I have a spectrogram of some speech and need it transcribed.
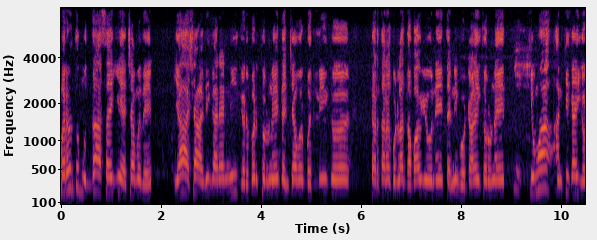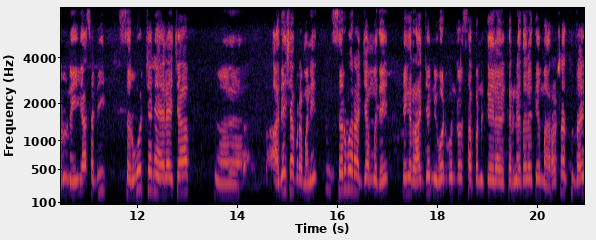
परंतु मुद्दा असा आहे की याच्यामध्ये या अशा अधिकाऱ्यांनी गडबड करू नये त्यांच्यावर बदली करताना कुठला दबाव येऊ नये त्यांनी घोटाळे करू नयेत किंवा आणखी काही घडू नये. यासाठी सर्वोच्च न्यायालयाच्या आदेशाप्रमाणे सर्व राज्यांमध्ये एक राज्य निवड मंडळ स्थापन केलं करण्यात आलं. ते महाराष्ट्रात सुद्धा आहे.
